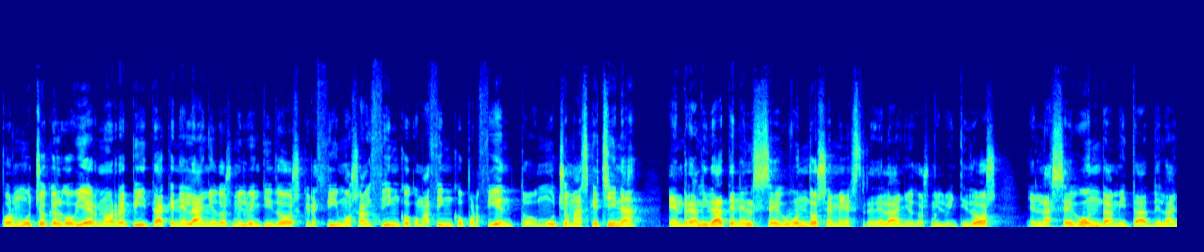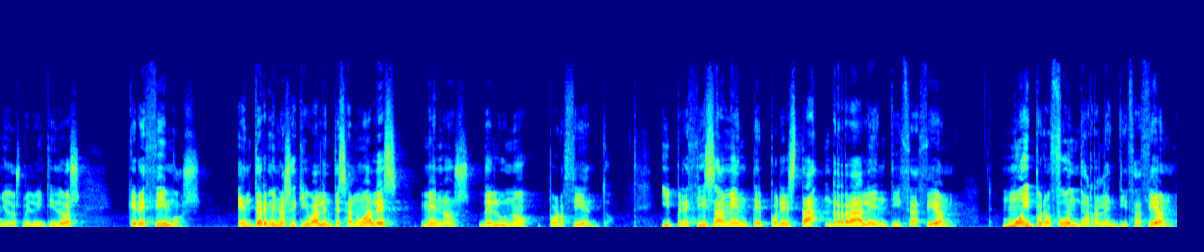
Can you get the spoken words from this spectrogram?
Por mucho que el gobierno repita que en el año 2022 crecimos al 5,5%, mucho más que China, en realidad en el segundo semestre del año 2022, en la segunda mitad del año 2022, crecimos en términos equivalentes anuales menos del 1%. Y precisamente por esta ralentización, muy profunda ralentización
